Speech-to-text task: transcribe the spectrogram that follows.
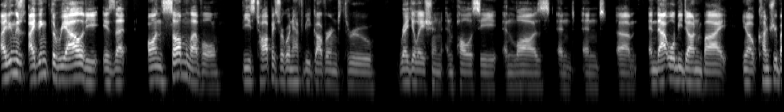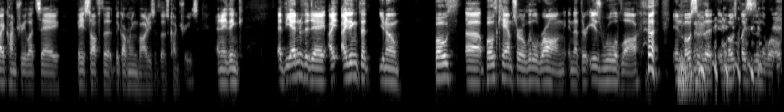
I think there's, I think the reality is that on some level, these topics are going to have to be governed through regulation and policy and laws and and um, and that will be done by you know country by country let's say based off the, the governing bodies of those countries. And I think at the end of the day, I, I think that you know both uh, both camps are a little wrong in that there is rule of law in most of the in most places in the world,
